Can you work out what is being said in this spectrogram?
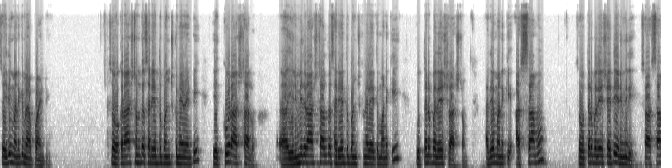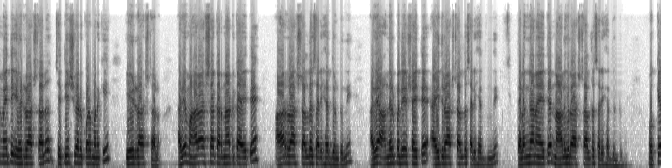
సో ఇది మనకి మ్యాప్ పాయింటింగ్. సో ఒక రాష్ట్రంతో సరిహద్దు పంచుకునేవేంటి ఎక్కువ రాష్ట్రాలు. ఎనిమిది రాష్ట్రాలతో సరిహద్దు పంచుకునేది అయితే మనకి ఉత్తరప్రదేశ్ రాష్ట్రం. అదే మనకి అస్సాము సో ఉత్తరప్రదేశ్ అయితే ఎనిమిది. సో అస్సాం అయితే ఏడు రాష్ట్రాలు ఛత్తీస్గఢ్ కూడా మనకి ఏడు రాష్ట్రాలు. అదే మహారాష్ట్ర కర్ణాటక అయితే ఆరు రాష్ట్రాలతో సరిహద్దు ఉంటుంది. అదే ఆంధ్రప్రదేశ్ అయితే ఐదు రాష్ట్రాలతో సరిహద్దు ఉంది. తెలంగాణ అయితే నాలుగు రాష్ట్రాలతో సరిహద్దు ఉంటుంది. ఒకే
